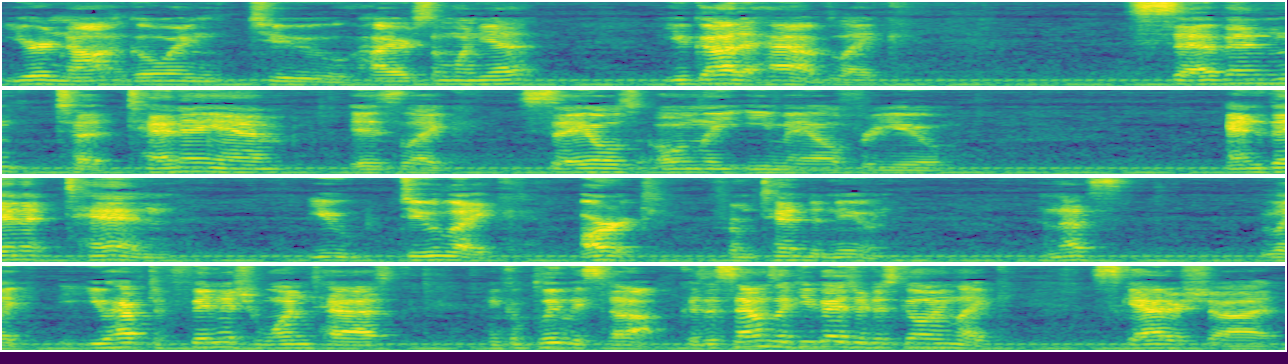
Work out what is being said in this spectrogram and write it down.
you're not going to hire someone yet, you got to have like 7 to 10 a.m. is like sales only email for you. And then at 10, you do like art from 10 to noon. And that's like you have to finish one task and completely stop. Because it sounds like you guys are just going like scattershot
